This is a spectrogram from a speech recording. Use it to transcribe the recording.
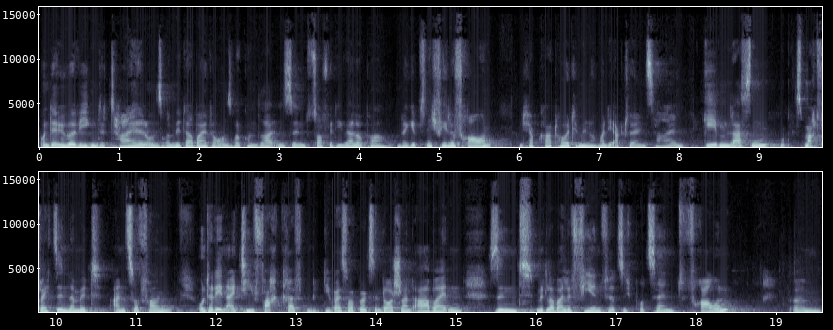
Und der überwiegende Teil unserer Mitarbeiter, unserer Consultants sind Software Developer und da gibt es nicht viele Frauen. Und ich habe gerade heute mir nochmal die aktuellen Zahlen geben lassen. Es macht vielleicht Sinn, damit anzufangen. Unter den IT-Fachkräften, die bei Softworks in Deutschland arbeiten, sind mittlerweile 44 Prozent Frauen. Ähm,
